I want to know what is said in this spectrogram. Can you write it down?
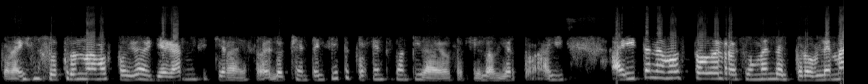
por ahí nosotros no hemos podido llegar ni siquiera a eso, el 87% son tiraderos a cielo abierto. Ahí, ahí tenemos todo el resumen del problema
